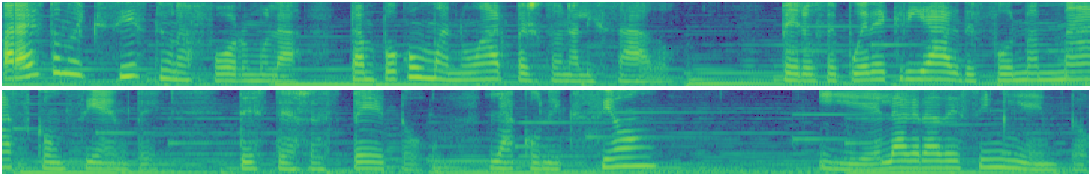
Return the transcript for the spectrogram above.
Para esto no existe una fórmula, tampoco un manual personalizado, pero se puede criar de forma más consciente desde el respeto, la conexión y el agradecimiento.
